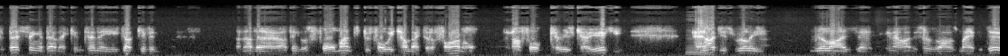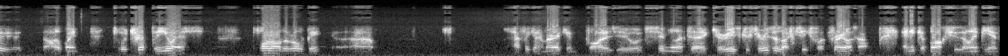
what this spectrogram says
the best thing about that contender, he got given another, I think it was four months before we come back to the final. And I fought Kariz Kariuki. Mm. And I just really realised that, you know, this is what I was made to do. And I went to a trip to the US, fought all the real big um, African American fighters who were similar to Kariz, because Kariz was like six foot three or something, and he could box, he's an Olympian.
